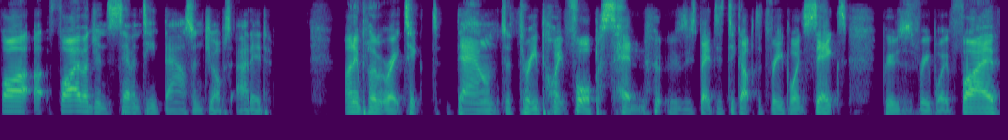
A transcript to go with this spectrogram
517,000 jobs added. Unemployment rate ticked down to 3.4%. it was expected to tick up to 3.6, previous was 3.5.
